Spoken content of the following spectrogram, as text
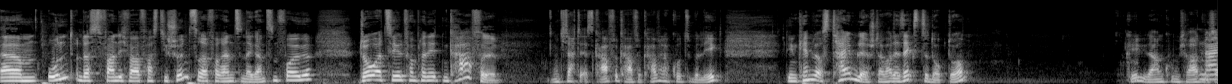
Ähm, und, und das fand ich war fast die schönste Referenz in der ganzen Folge, Joe erzählt vom Planeten Kafel. Und ich dachte erst Kafel, Kafel, Kafel, hab kurz überlegt. Den kennen wir aus Timelash, da war der sechste Doktor. Okay, die Damen gucken mich ratlos an.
